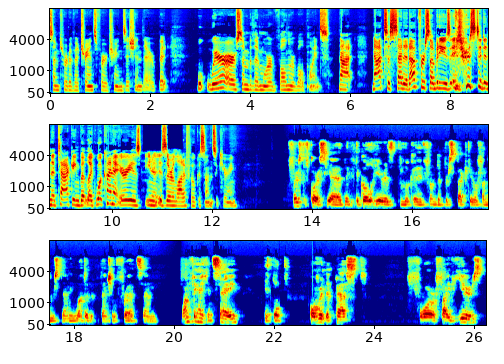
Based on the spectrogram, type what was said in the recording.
some sort of a transfer transition there. But where are some of the more vulnerable points? Not not to set it up for somebody who's interested in attacking, but like what kind of areas, you know, is there a lot of focus on securing? First, of course, yeah, the, the goal here is to look at it from the perspective of understanding what are the potential threats. And one thing I can say is that over the past four or five years,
